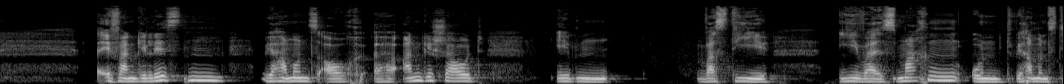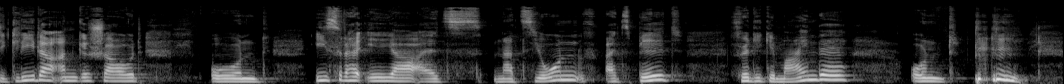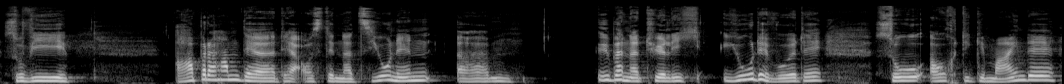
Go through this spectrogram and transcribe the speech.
Evangelisten. Wir haben uns auch äh, angeschaut, eben was die jeweils machen. Und wir haben uns die Glieder angeschaut. Und Israel ja als Nation, als Bild für die Gemeinde und so wie Abraham, der, der aus den Nationen ähm, übernatürlich Jude wurde, so auch die Gemeinde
